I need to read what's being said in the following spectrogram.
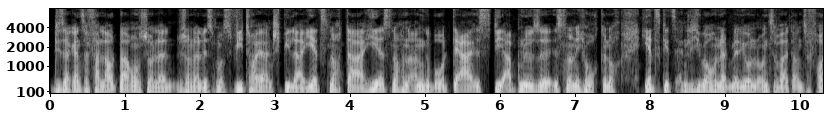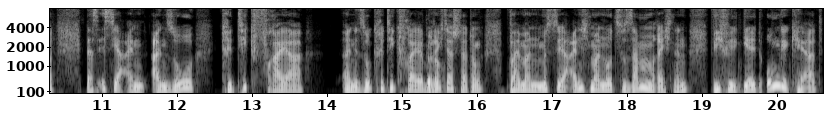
dieser ganze Verlautbarungsjournalismus, wie teuer ein Spieler, jetzt noch da, hier ist noch ein Angebot, da ist die Ablöse ist noch nicht hoch genug, jetzt geht's endlich über 100 Millionen und so weiter und so fort. Das ist ja ein, ein so kritikfreier eine so kritikfreie Berichterstattung, weil man müsste ja eigentlich mal nur zusammenrechnen, wie viel Geld umgekehrt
